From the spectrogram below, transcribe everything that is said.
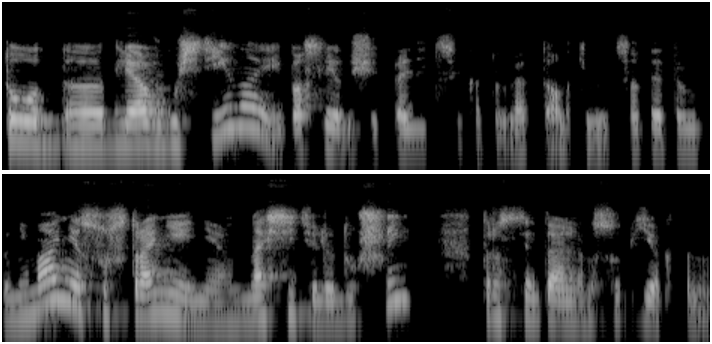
то э, для Августина и последующей традиции, которая отталкивается от этого понимания, с устранением носителя души, трансцендентального субъекта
